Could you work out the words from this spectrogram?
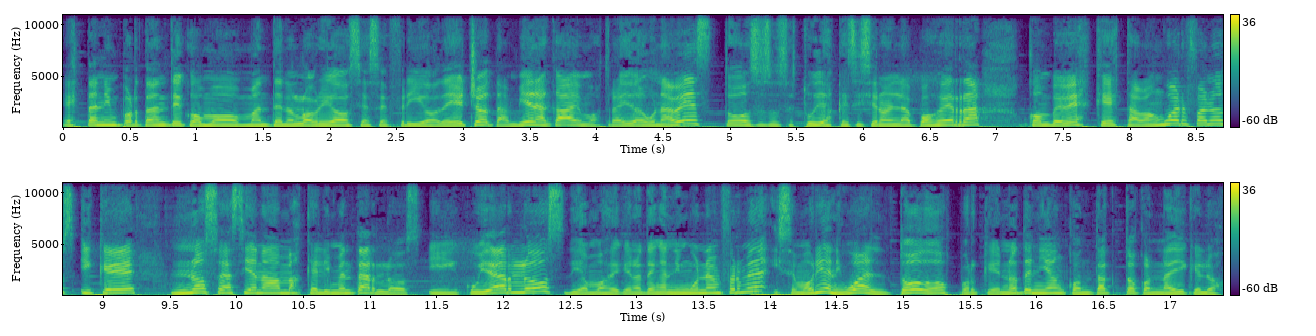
es tan importante como mantenerlo abrigado si hace frío. De hecho, también acá hemos traído alguna vez todos esos estudios que se hicieron en la posguerra con bebés que estaban huérfanos y que no se hacía nada más que alimentarlos y cuidarlos, digamos, de que no tengan ninguna enfermedad y se morían igual, todos, porque no tenían contacto con nadie que los,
